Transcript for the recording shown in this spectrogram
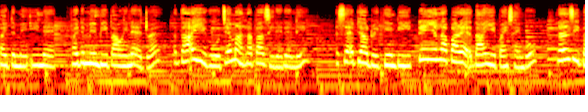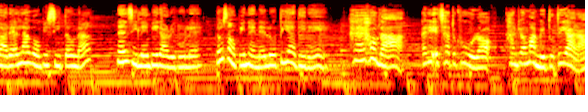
ဗိုက်တာမင် E နဲ့ဗိုက်တာမင် B ပါဝင်တဲ့အတွက်အသားအရည်ကိုကျန်းမာလှပစေတဲ့လေ အဆက်အပြောက်တွေကင်းပြီးတင်းရင်လှပတဲ့အသားရည်ပိုင်ဆိုင်ဖို့နှမ်းစီပါတဲ့အလှကုန်ပစ္စည်းသုံးတာနှမ်းစီလင်းပေးတာတွေကိုလည်းလှုပ်ဆောင်ပေးနိုင်တယ်လို့သိရသေးတယ်ဟဲဟုတ်လားအဲ့ဒီအချက်တစ်ခုကိုတော့ခံပြောမှမေသူသိရတာ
